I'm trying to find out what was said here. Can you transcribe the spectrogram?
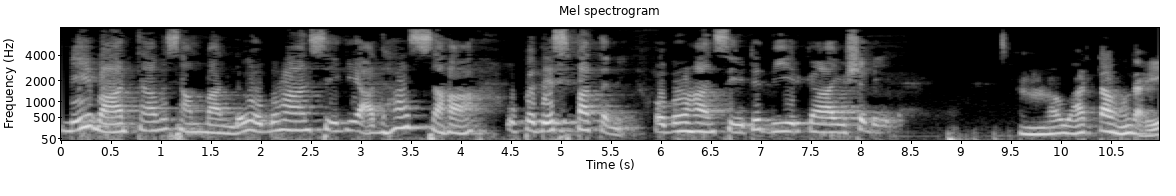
මේ වාර්තාව සම්බන්ධව ඔබ වහන්සේගේ අදහස් සහ උපදෙස් පතමි. ඔබ වහන්සේට දීර්ඝායුෂ වේවා. වාර්තාව හොඳයි.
